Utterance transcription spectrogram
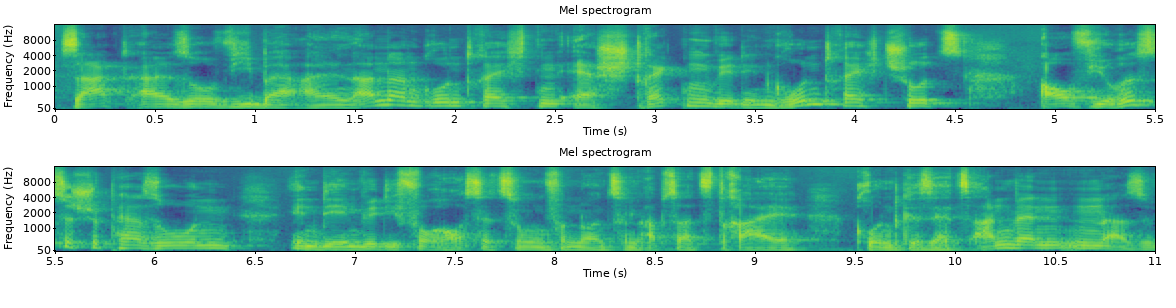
sagt also, wie bei allen anderen Grundrechten erstrecken wir den Grundrechtsschutz auf juristische Personen, indem wir die Voraussetzungen von 19 Absatz 3 Grundgesetz anwenden. Also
